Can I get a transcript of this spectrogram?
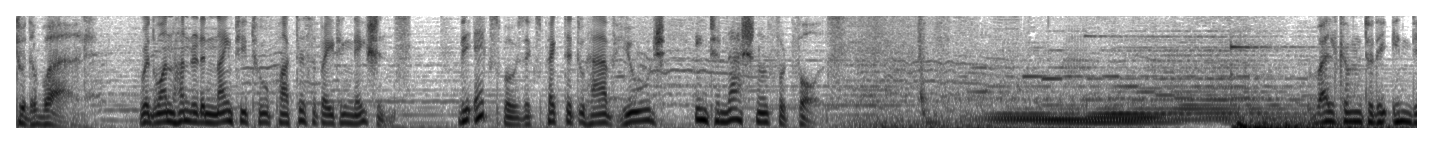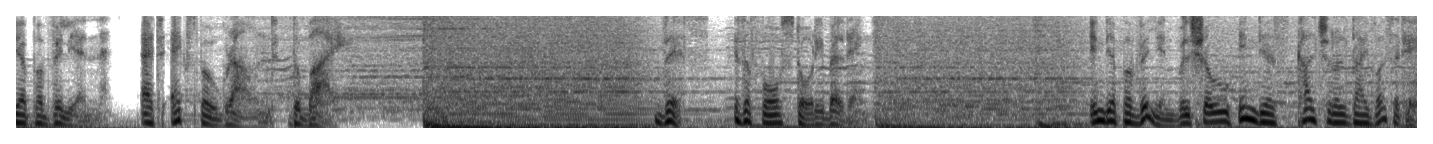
to the world. With 192 participating nations, the expo is expected to have huge international footfalls. Welcome to the India Pavilion at Expo Ground, Dubai. This is a four-story building. India Pavilion will show India's cultural diversity,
